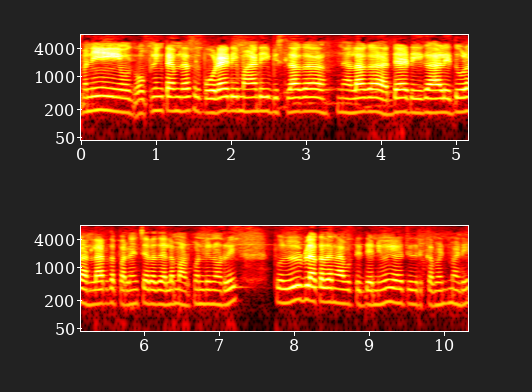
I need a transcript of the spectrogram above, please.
ಮನೆ ಓಪನಿಂಗ್ ಟೈಮ್ದಾಗ ಸ್ವಲ್ಪ ಓಡಾಡಿ ಮಾಡಿ ಬಿಸಿಲಾಗ ನೆಲಾಗ ಅಡ್ಡಾಡಿ ಗಾಳಿ, ಧೂಳು ಅನ್ಲಾರ್ದ ಫರ್ನಿಚರ್ ಅದೆಲ್ಲ ಮಾಡ್ಕೊಂಡು ನೋಡ್ರಿ. ಫುಲ್ ಬ್ಲ್ಯಾಕ್ ಆದಂಗೆ ಆಗ್ಬಿಟ್ಟಿದ್ದೆ ನೀವು ಹೇಳ್ತಿದ್ರಿ ಕಮೆಂಟ್ ಮಾಡಿ.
